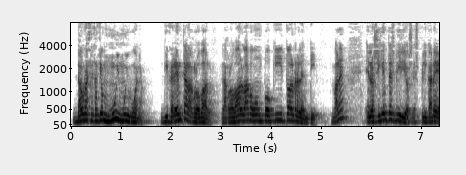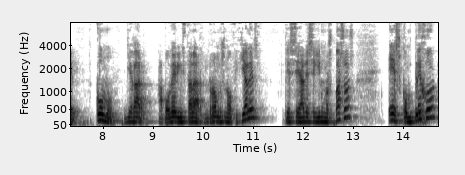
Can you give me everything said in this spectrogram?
Da una sensación muy, muy buena. Diferente a la global. La global va como un poquito al relentí. ¿Vale? En los siguientes vídeos explicaré cómo llegar a poder instalar ROMs no oficiales, que se ha de seguir unos pasos. Es complejo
